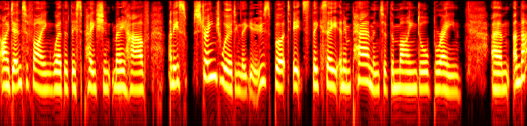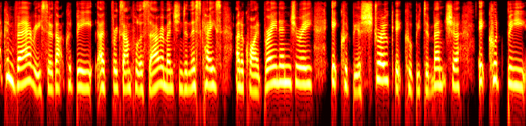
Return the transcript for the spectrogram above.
identifying whether this patient may have, and it's strange wording they use, but it's, they say, an impairment of the mind or brain. Um, and that can vary. So that could be, uh, for example, as Sarah mentioned in this case, an acquired brain injury. It could be a stroke. It could be dementia. It could be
